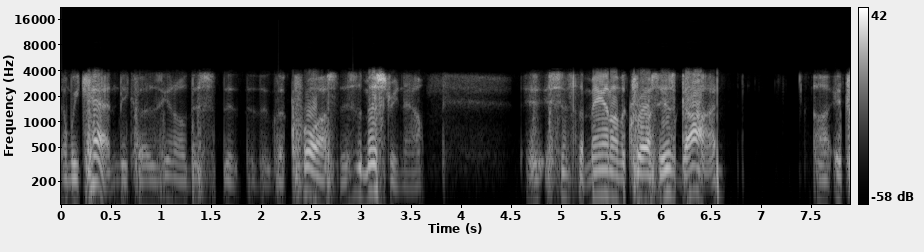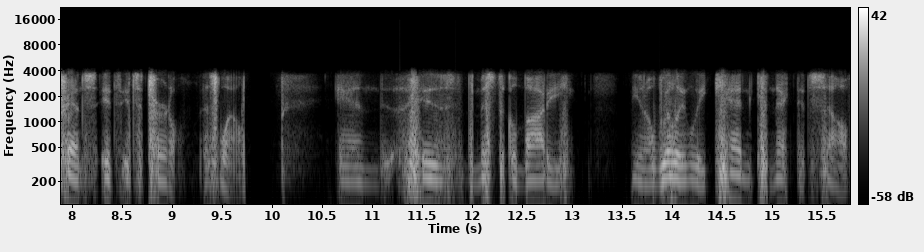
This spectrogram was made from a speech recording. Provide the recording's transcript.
and we can because you know this the, the, the cross. This is a mystery now. Since the man on the cross is God, uh, it trans it's it's eternal as well, and His the mystical body, you know, willingly can connect itself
